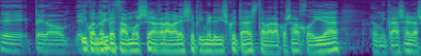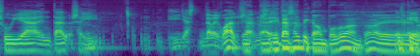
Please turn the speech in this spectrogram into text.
Eh, pero y cuando public- empezamos a grabar ese primer disco y tal estaba la cosa jodida en mi casa en la suya en tal o sea y, y ya daba igual o sea, no a sé. ti te has salpicado un poco, Antonio. Eh, ¿El qué?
